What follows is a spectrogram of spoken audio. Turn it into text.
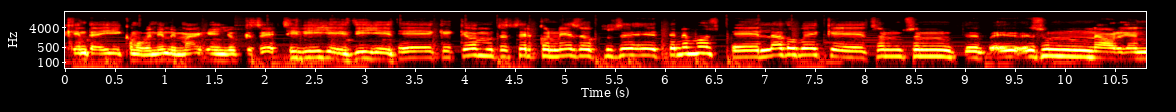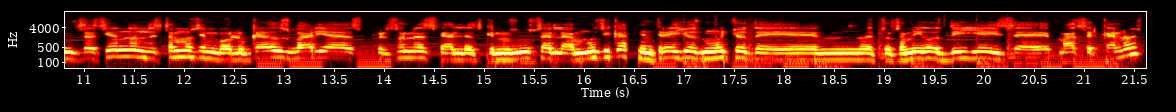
gente ahí como vendiendo imagen, yo qué sé. Sí, DJs, DJs. Eh, ¿qué, ¿qué, vamos a hacer con eso? Pues eh, tenemos el lado B que son, son eh, es una organización donde estamos involucrados varias personas a las que nos gusta la música, entre ellos muchos de mm, nuestros amigos DJs más cercanos.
